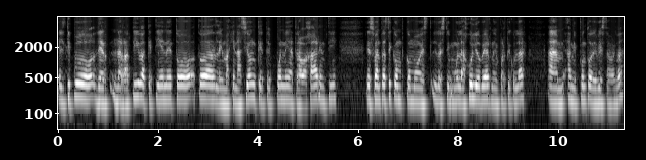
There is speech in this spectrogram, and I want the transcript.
el tipo de narrativa que tiene, toda la imaginación que te pone a trabajar en ti es fantástico como lo estimula Julio Verne en particular, a, mi punto de vista, ¿verdad?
